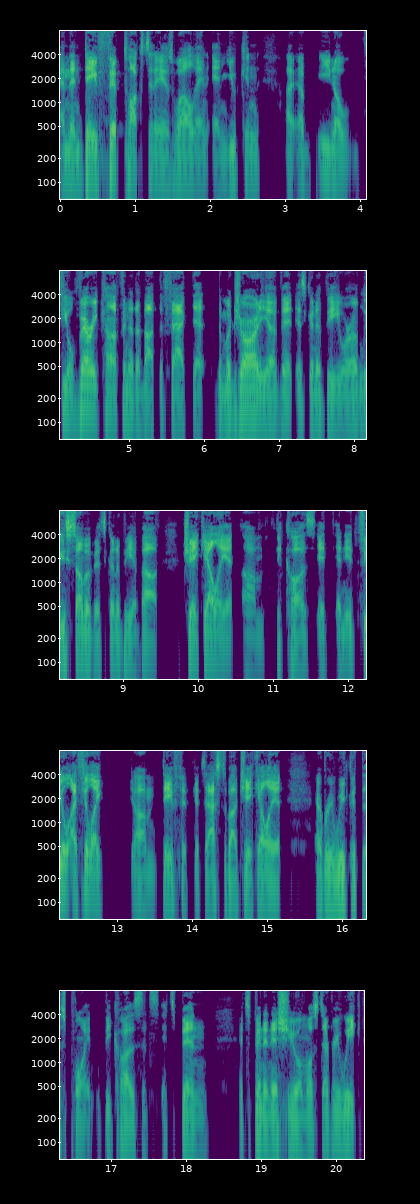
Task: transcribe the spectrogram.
And then Dave Fipp talks today as well. And, and you can uh, you know, feel very confident about the fact that the majority of it is going to be, or at least some of it's going to be about Jake Elliott, um, because it and it feel I feel like um, Dave Fipp gets asked about Jake Elliott every week at this point because it's it's been it's been an issue almost every week.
